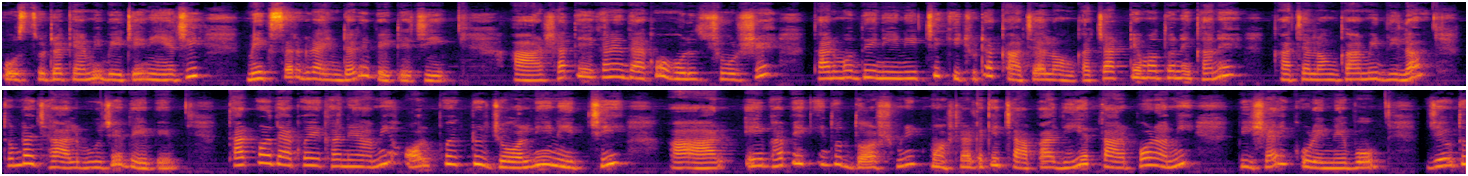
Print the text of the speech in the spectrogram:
পোস্তটাকে আমি বেটে নিয়েছি মিক্সার গ্রাইন্ডারে বেটেছি। আর সাথে এখানে দেখো হলুদ সর্ষে, তার মধ্যে নিয়ে নিচ্ছি কিছুটা কাঁচা লঙ্কা। চারটে মতন এখানে কাঁচা লঙ্কা আমি দিলাম। তোমরা ঝাল বুঝে দেবে। তারপর দেখো এখানে আমি অল্প একটু জল নিয়ে নিচ্ছি। আর এইভাবে কিন্তু দশ মিনিট মশলাটাকে চাপা দিয়ে তারপর আমি পিসাই করে নেব। যেহেতু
